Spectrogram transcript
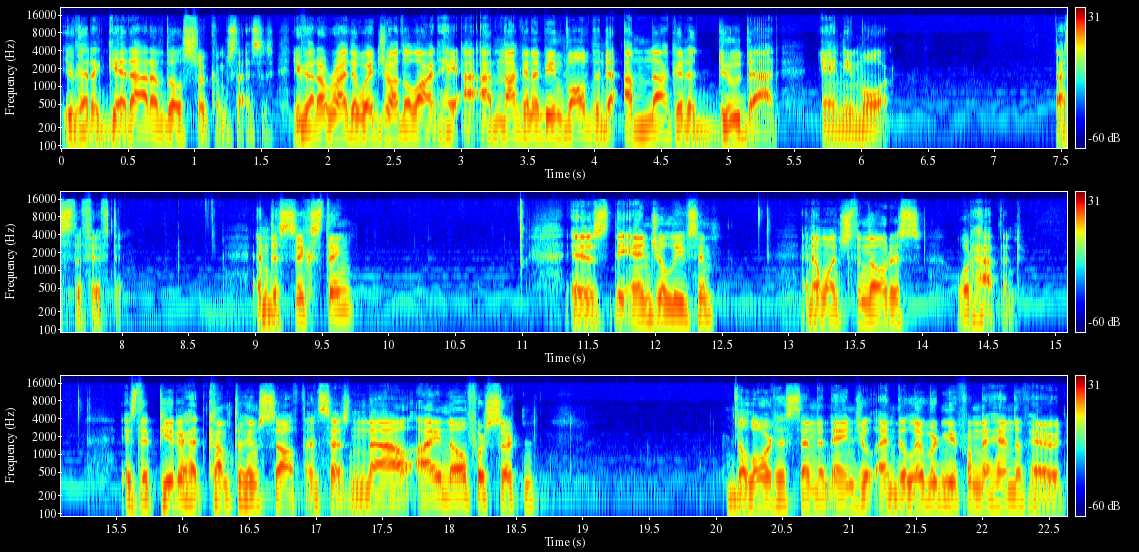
You got to get out of those circumstances. You got to right away draw the line. Hey, I, am not going to be involved in that. I'm not going to do that anymore. That's the fifth thing. And the sixth thing is the angel leaves him. And I want you to notice what happened. Is that Peter had come to himself and says, Now I know for certain the Lord has sent an angel and delivered me from the hand of Herod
